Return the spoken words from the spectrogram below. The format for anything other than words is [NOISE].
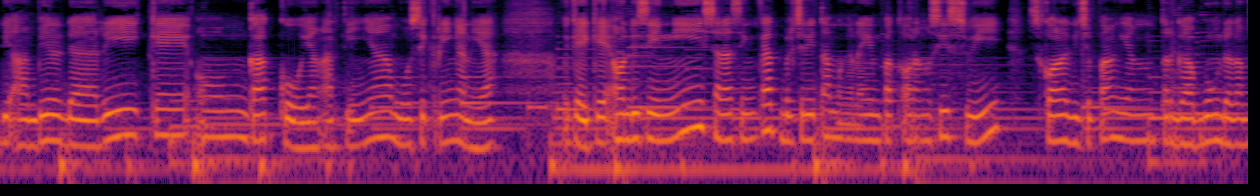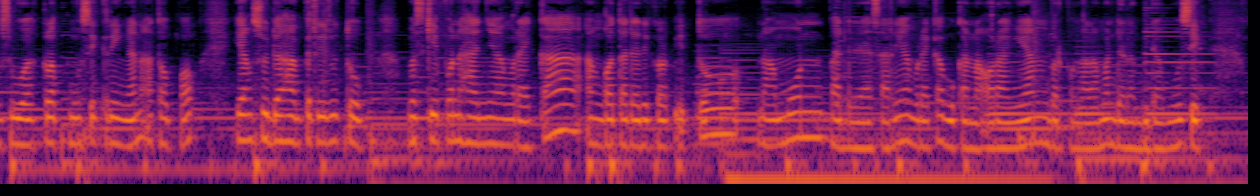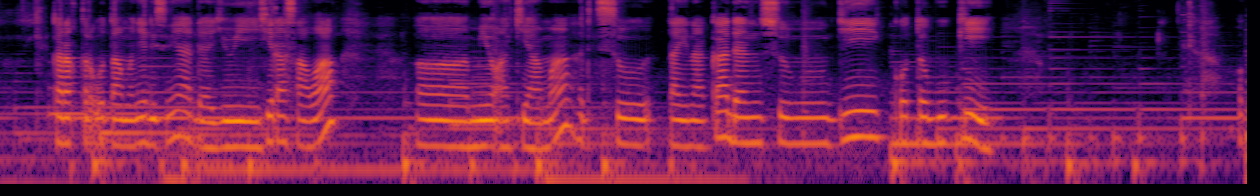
diambil dari Keongako yang artinya musik ringan ya. Oke, okay, on di sini secara singkat bercerita mengenai empat orang siswi sekolah di Jepang yang tergabung dalam sebuah klub musik ringan atau pop yang sudah hampir ditutup. Meskipun hanya mereka anggota dari klub itu, namun pada dasarnya mereka bukanlah orang yang berpengalaman dalam bidang musik. Karakter utamanya di sini ada Yui Hirasawa, uh, Mio Akiyama, Ritsu Tainaka, dan Sumugi Kotobuki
